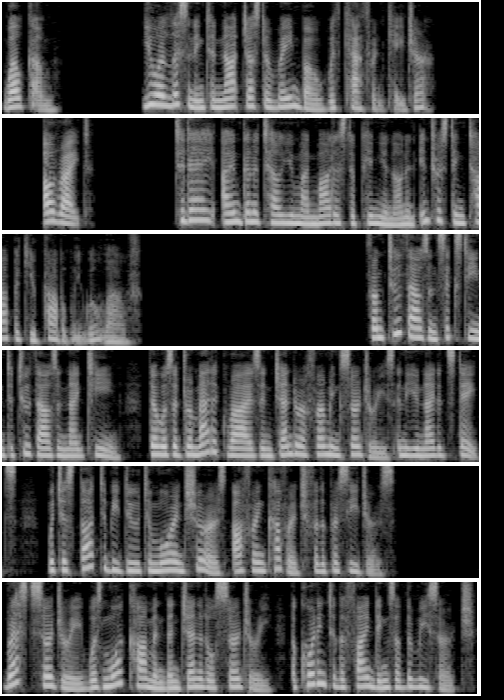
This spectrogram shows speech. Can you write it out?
Welcome. You are listening to Not Just a Rainbow with Katherine Cager. All right. Today, I am going to tell you my modest opinion on an interesting topic you probably will love. From 2016 to 2019, there was a dramatic rise in gender affirming surgeries in the United States, which is thought to be due to more insurers offering coverage for the procedures. Breast surgery was more common than genital surgery, according to the findings of the research.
